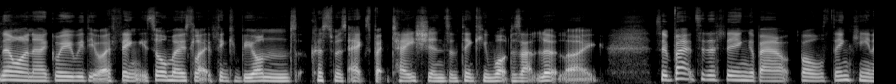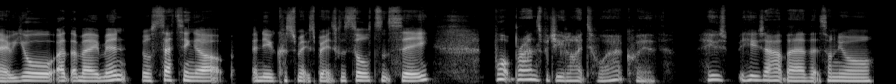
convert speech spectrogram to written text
No, and I agree with you. I think it's almost like thinking beyond customers' expectations and thinking, what does that look like? So back to the thing about bold thinking. You know, you're at the moment you're setting up a new customer experience consultancy. What brands would you like to work with? Who's who's out there that's on your?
